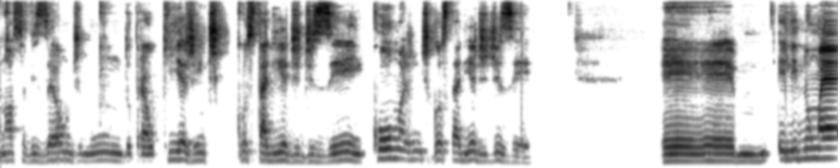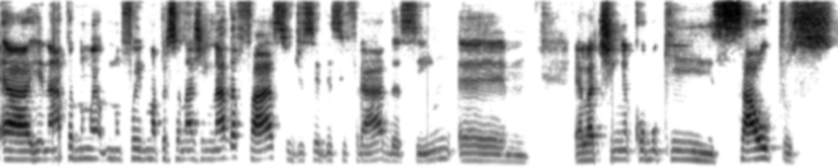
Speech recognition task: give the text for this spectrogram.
nossa visão de mundo, para o que a gente gostaria de dizer e como a gente gostaria de dizer. É, ele não é a Renata não, é, não foi uma personagem nada fácil de ser decifrada assim é, ela tinha como que saltos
